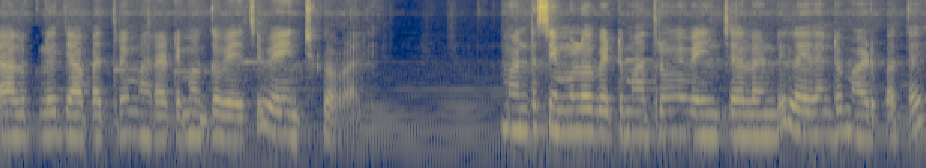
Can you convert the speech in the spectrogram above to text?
యాలకులు జాపత్రి మరాఠీ మొగ్గ వేసి వేయించుకోవాలి. మంట సిమ్లో పెట్టి మాత్రమే వేయించాలండి లేదంటే మాడిపోతాయి.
